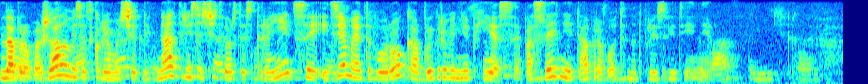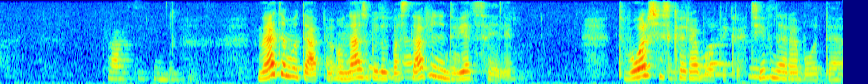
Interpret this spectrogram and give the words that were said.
Добро пожаловать! Откроем учебник на 34 странице, и тема этого урока – обыгрывание пьесы, последний этап работы над произведением. На этом этапе у нас будут поставлены две цели. Творческая работа, креативная работа,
